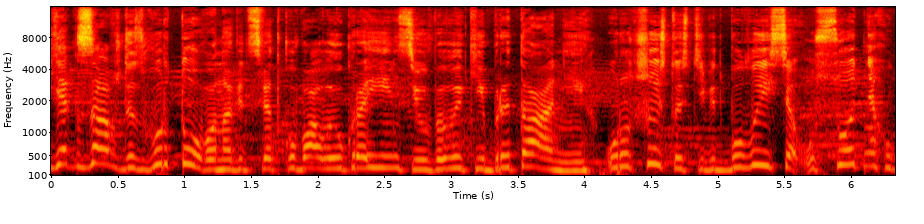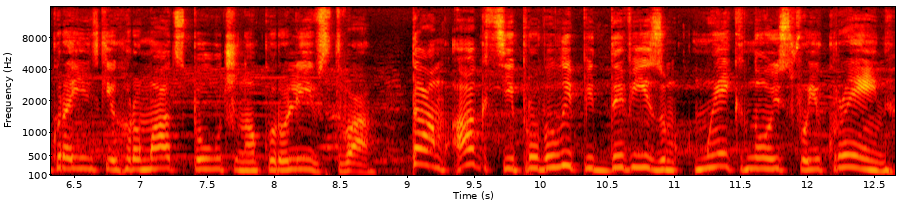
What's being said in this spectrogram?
Як завжди, згуртовано відсвяткували українці у Великій Британії. Урочистості відбулися у сотнях українських громад Сполученого Королівства. Там акції провели під девізом «Make noise for Ukraine»,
